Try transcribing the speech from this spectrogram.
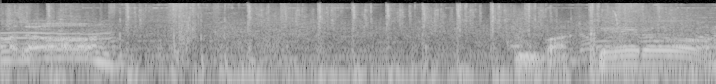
Oh no! Vaquero.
